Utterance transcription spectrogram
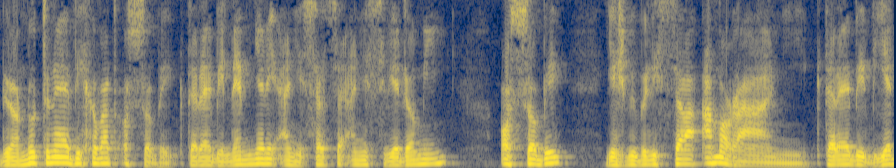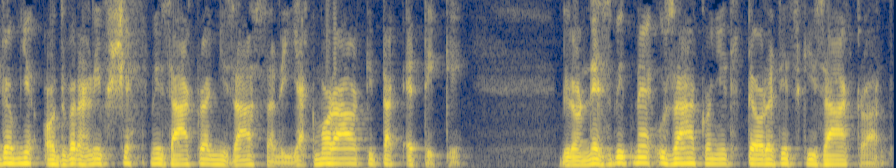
Bylo nutné vychovat osoby, které by neměly ani srdce, ani svědomí, osoby, jež by byly zcela amorální, které by vědomě odvrhly všechny základní zásady, jak morálky, tak etiky. Bylo nezbytné uzákonit teoretický základ,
